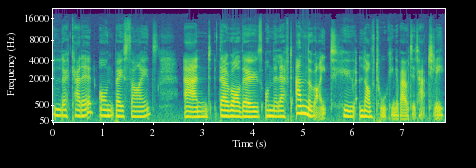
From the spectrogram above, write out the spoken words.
look at it on both sides and there are those on the left and the right who love talking about it, actually.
